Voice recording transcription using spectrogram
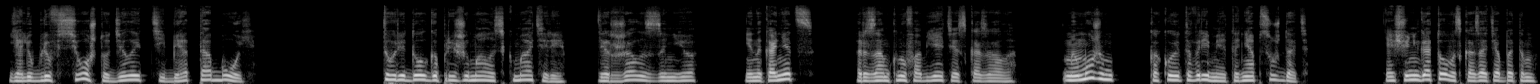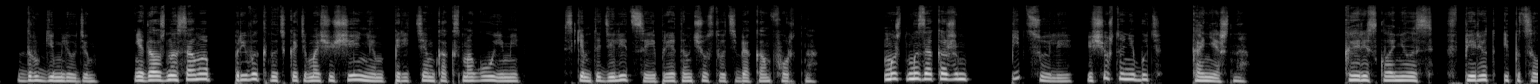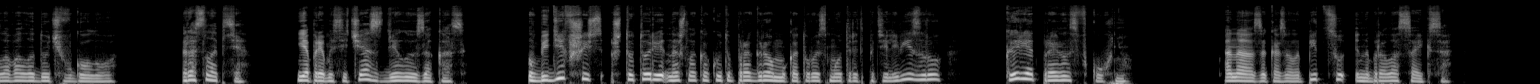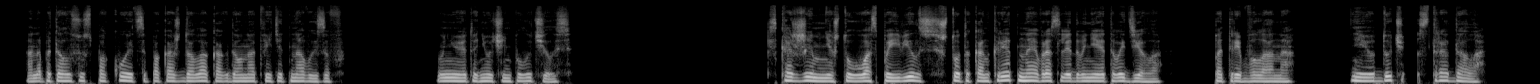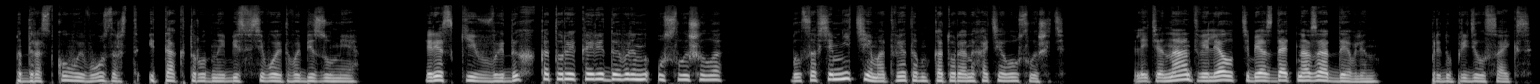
Я люблю все, что делает тебя тобой». Тори долго прижималась к матери, держалась за нее и, наконец, разомкнув объятия, сказала, «Мы можем какое-то время это не обсуждать. Я еще не готова сказать об этом другим людям. Я должна сама привыкнуть к этим ощущениям перед тем, как смогу ими с кем-то делиться и при этом чувствовать себя комфортно. Может, мы закажем пиццу или еще что-нибудь? Конечно. Кэрри склонилась вперед и поцеловала дочь в голову. «Расслабься. Я прямо сейчас сделаю заказ». Убедившись, что Тори нашла какую-то программу, которую смотрит по телевизору, Кэрри отправилась в кухню. Она заказала пиццу и набрала Сайкса. Она пыталась успокоиться, пока ждала, когда он ответит на вызов. У нее это не очень получилось. «Скажи мне, что у вас появилось что-то конкретное в расследовании этого дела», — потребовала она. Ее дочь страдала. Подростковый возраст и так трудный без всего этого безумия. Резкий выдох, который Кэрри Девлин услышала, был совсем не тем ответом, который она хотела услышать. «Лейтенант велел тебя сдать назад, Девлин», — предупредил Сайкс.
